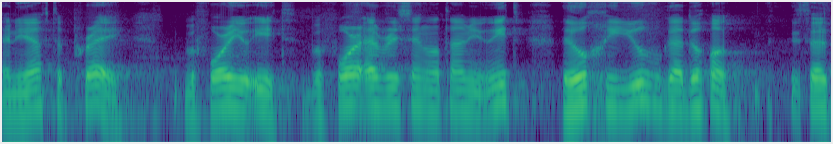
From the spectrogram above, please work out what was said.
And you have to pray before you eat, before every single time you eat. He says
